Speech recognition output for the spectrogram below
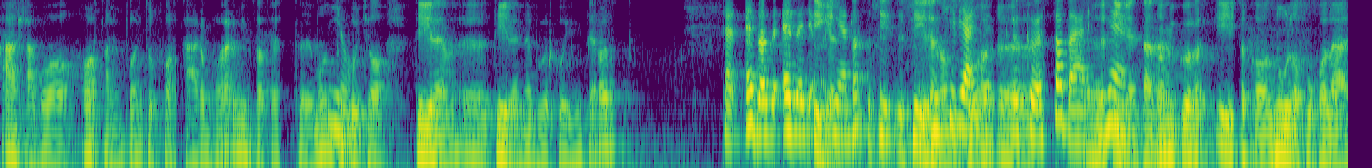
általában használjunk point of fast 330-at, ezt mondtuk, Jó. hogyha télen, télen ne burkoljunk teraszt, tehát ez, az, ez egy igen, ilyen, tehát télen, hogy hívják ezt, ökölszabály, uh, Igen, tehát amikor éjszaka nulla fok alá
